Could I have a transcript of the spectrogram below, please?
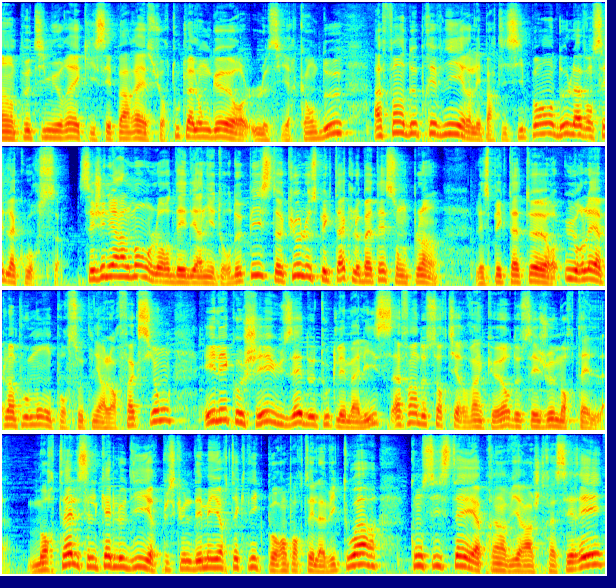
un petit muret qui séparait sur toute la longueur le cirque en deux, afin de prévenir les participants de l'avancée de la course. C'est généralement lors des derniers tours de piste que le spectacle battait son plein. Les spectateurs hurlaient à plein poumon pour soutenir leur faction, et les cochers usaient de toutes les malices afin de sortir vainqueurs de ces jeux mortels. Mortel, c'est le cas de le dire, puisqu'une des meilleures techniques pour remporter la victoire consistait, après un virage très serré,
